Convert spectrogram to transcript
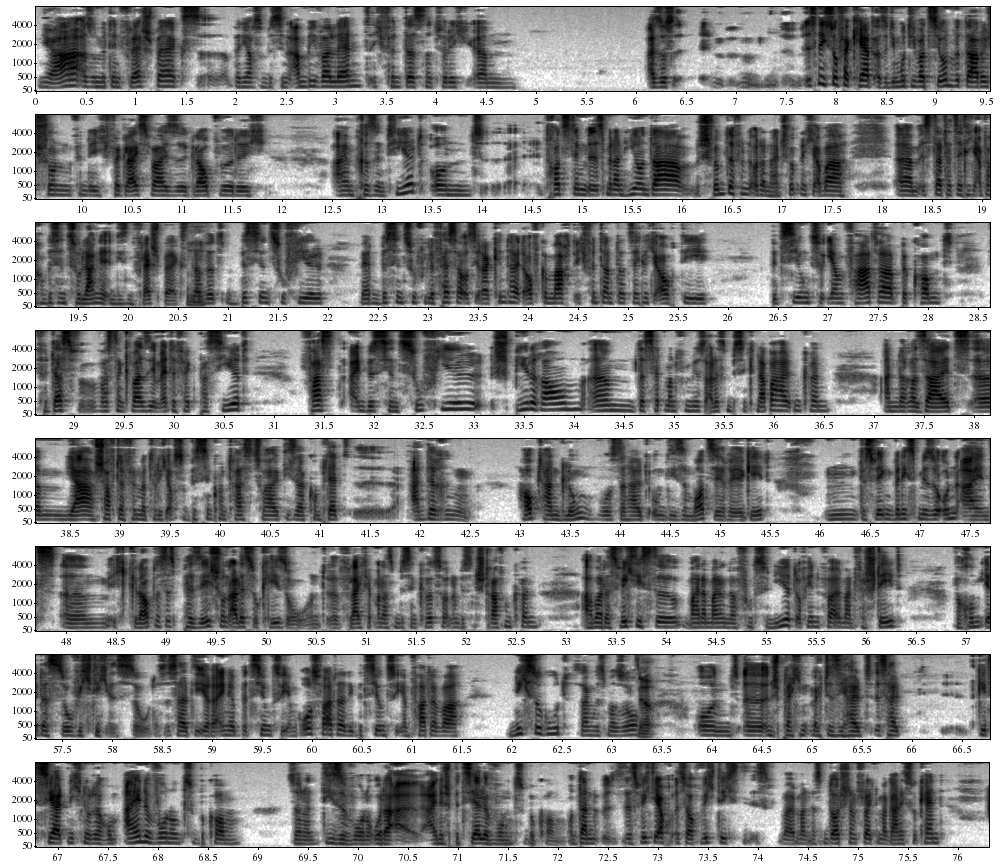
Ja, also mit den Flashbacks äh, bin ich auch so ein bisschen ambivalent. Ich finde das natürlich ähm, also es äh, ist nicht so verkehrt. Also die Motivation wird dadurch schon, finde ich, vergleichsweise glaubwürdig einem präsentiert und äh, trotzdem ist mir dann hier und da schwimmt der Film oder nein schwimmt nicht, aber ähm, ist da tatsächlich einfach ein bisschen zu lange in diesen Flashbacks. Mhm. Da wird ein bisschen zu viel, werden ein bisschen zu viele Fässer aus ihrer Kindheit aufgemacht. Ich finde dann tatsächlich auch die Beziehung zu ihrem Vater bekommt für das, was dann quasi im Endeffekt passiert, fast ein bisschen zu viel Spielraum. Ähm, das hätte man von mir aus alles ein bisschen knapper halten können. Andererseits, ähm, ja, schafft der Film natürlich auch so ein bisschen Kontrast zu halt dieser komplett äh, anderen Haupthandlung, wo es dann halt um diese Mordserie geht. Mm, deswegen bin ich es mir so uneins. Ähm, ich glaube, das ist per se schon alles okay so und äh, vielleicht hat man das ein bisschen kürzer und ein bisschen straffen können. Aber das Wichtigste meiner Meinung nach funktioniert auf jeden Fall. Man versteht, warum ihr das so wichtig ist. So, das ist halt ihre enge Beziehung zu ihrem Großvater. Die Beziehung zu ihrem Vater war nicht so gut, sagen wir es mal so. Ja. Und äh, entsprechend möchte sie halt, ist halt, geht es hier halt nicht nur darum, eine Wohnung zu bekommen, sondern diese Wohnung oder eine spezielle Wohnung zu bekommen. Und dann, das wichtig auch, ist auch wichtig, ist, weil man das in Deutschland vielleicht immer gar nicht so kennt,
